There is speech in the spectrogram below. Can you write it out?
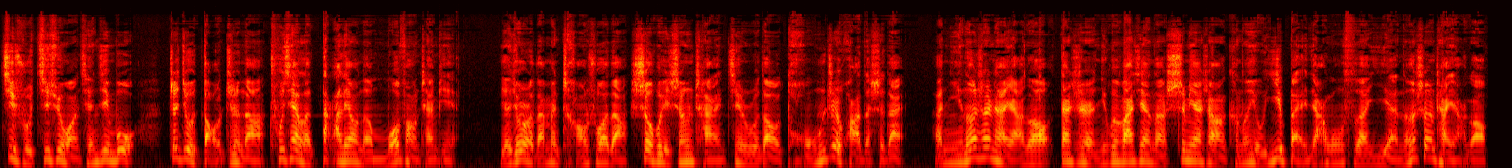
技术继续往前进步，这就导致呢出现了大量的模仿产品，也就是咱们常说的社会生产进入到同质化的时代啊。你能生产牙膏，但是你会发现呢，市面上可能有一百家公司也能生产牙膏。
